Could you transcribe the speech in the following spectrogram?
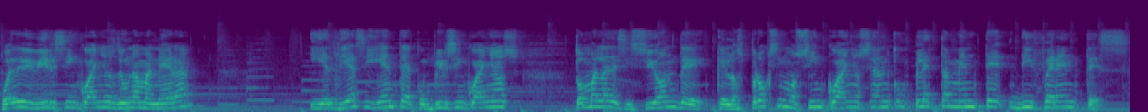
Puede vivir cinco años de una manera y el día siguiente a cumplir cinco años toma la decisión de que los próximos cinco años sean completamente diferentes.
